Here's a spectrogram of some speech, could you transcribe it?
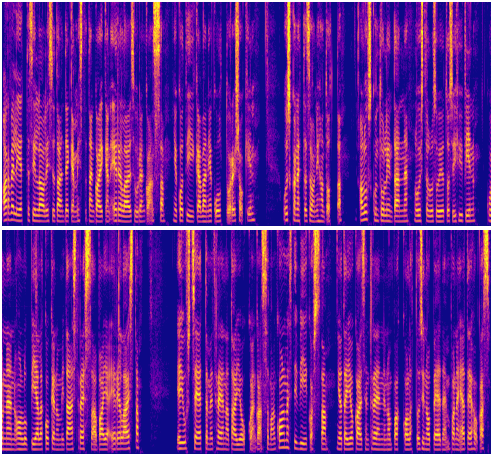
Arveli, että sillä olisi jotain tekemistä tämän kaiken erilaisuuden kanssa ja kotiikävän ja kulttuurishokin. Uskon, että se on ihan totta. Aluksi kun tulin tänne, luistelu sujui tosi hyvin, kun en ollut vielä kokenut mitään stressaavaa ja erilaista. Ja just se, että me treenataan joukkojen kanssa vain kolmesti viikossa, joten jokaisen treenin on pakko olla tosi nopeatempoinen ja tehokas.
